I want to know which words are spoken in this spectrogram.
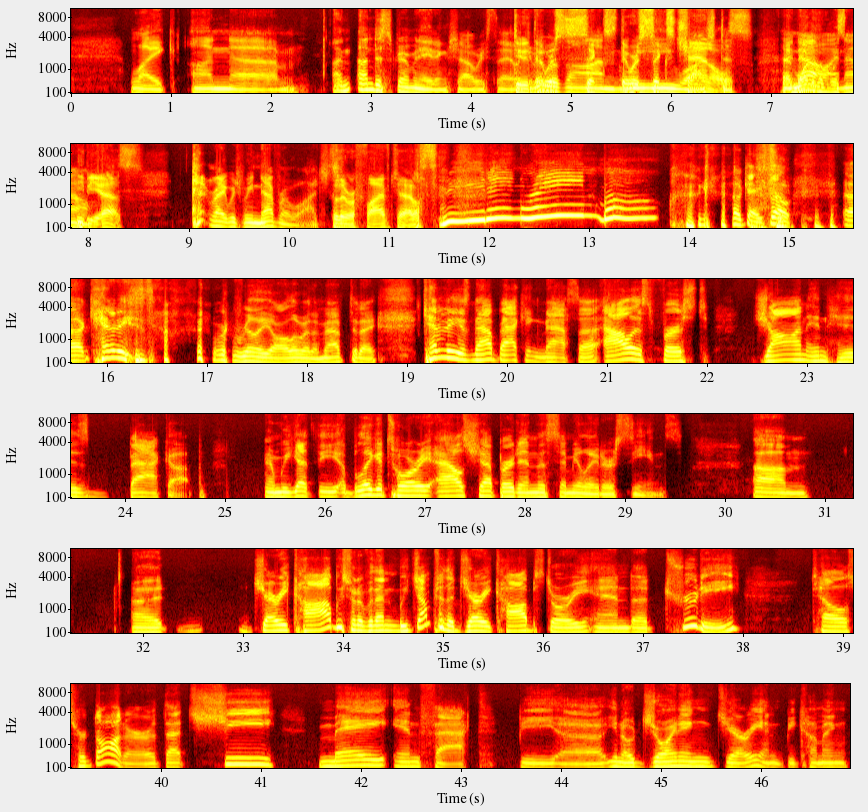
like un, um, un undiscriminating, shall we say? Dude, if there were six. on, there were we six channels, and one of them was. PBS. right? Which we never watched. So there were five channels. Reading Rainbow. okay, so uh, Kennedy's We're really all over the map today. Kennedy is now backing NASA. Al is first, John in his backup. And we get the obligatory Al Shepard in the simulator scenes. Um, uh, Jerry Cobb, we sort of then we jump to the Jerry Cobb story, and uh, Trudy tells her daughter that she may, in fact, be, uh, you know, joining Jerry and becoming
